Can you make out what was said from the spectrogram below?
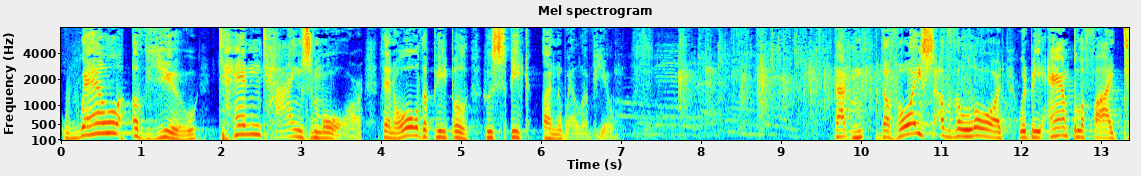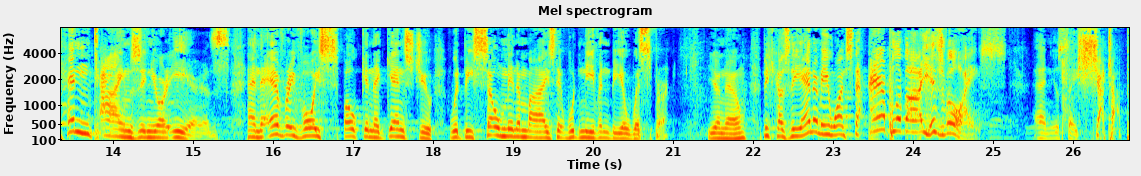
well of you ten times more than all the people who speak unwell of you that the voice of the Lord would be amplified ten times in your ears, and every voice spoken against you would be so minimized it wouldn't even be a whisper, you know, because the enemy wants to amplify his voice. And you'll say, shut up.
